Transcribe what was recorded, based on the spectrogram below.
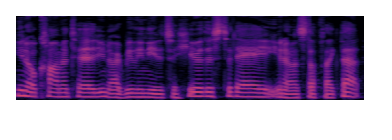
you know, commented, you know, I really needed to hear this today, you know, and stuff like that.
